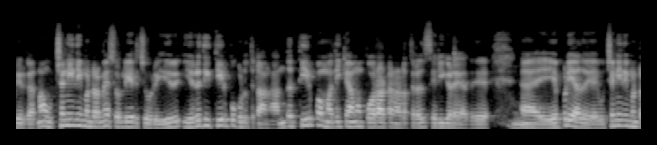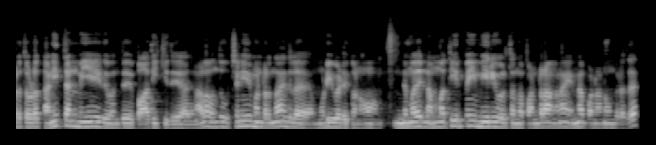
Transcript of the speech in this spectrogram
சொல்லியிருக்காருன்னா உச்சநீதிமன்றமே சொல்லிருச்சு. ஒரு இறு- இறுதி தீர்ப்பு கொடுத்துட்டாங்க. அந்த தீர்ப்பை மதிக்காம போராட்டம் நடத்துறது சரி கிடையாது. எப்படி அது உச்சநீதிமன்றத்தோட தனித்தன்மையே இது வந்து பாதிக்குது? அதனால வந்து உச்சநீதிமன்றம் தான் இதுல முடிவெடுக்கணும். இந்த மாதிரி நம்ம தீர்ப்பையும் மீறி ஒருத்தவங்க பண்றாங்கன்னா என்ன பண்ணணுங்கிறத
